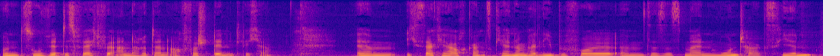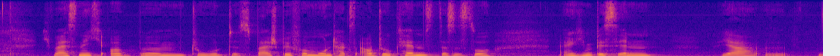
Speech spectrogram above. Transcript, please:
Und so wird es vielleicht für andere dann auch verständlicher. Ähm, ich sage ja auch ganz gerne mal liebevoll, ähm, das ist mein Montagshirn. Ich weiß nicht, ob ähm, du das Beispiel vom Montagsauto kennst. Das ist so eigentlich ein bisschen, ja, äh,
